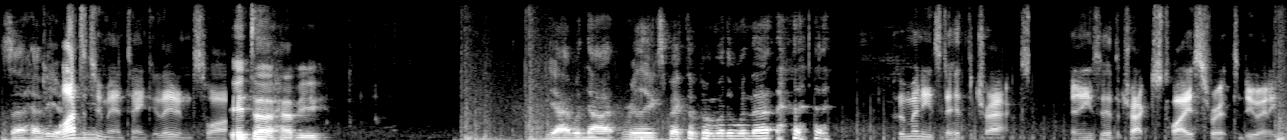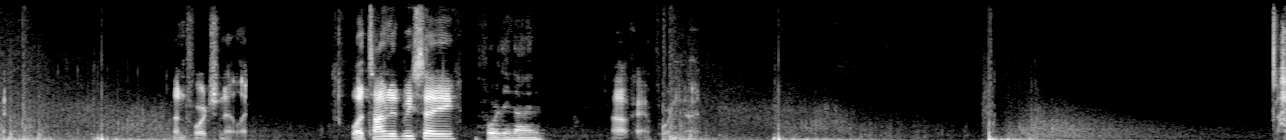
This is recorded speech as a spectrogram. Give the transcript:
Is that heavy? Or Well, that's a two man tank. They didn't swap. It's a heavy. Yeah, I would not really expect a Puma to win that. Puma needs to hit the tracks. It needs to hit the tracks twice for it to do anything. Unfortunately. What time did we say? 49. Okay, 49. I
